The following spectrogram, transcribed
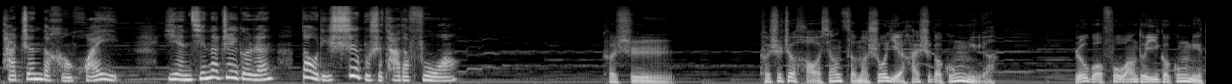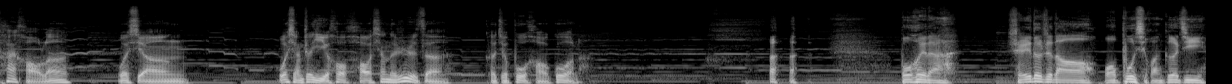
他真的很怀疑，眼前的这个人到底是不是他的父王。可是。可是这好像怎么说也还是个宫女啊！如果父王对一个宫女太好了，我想，我想这以后好像的日子可就不好过了。哈哈，不会的，谁都知道我不喜欢歌姬，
